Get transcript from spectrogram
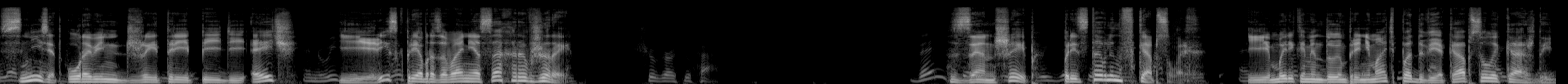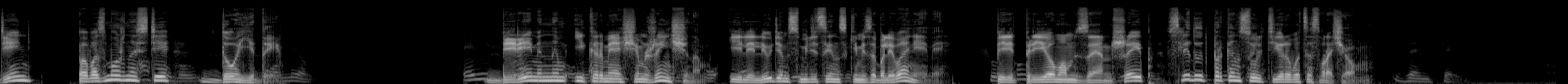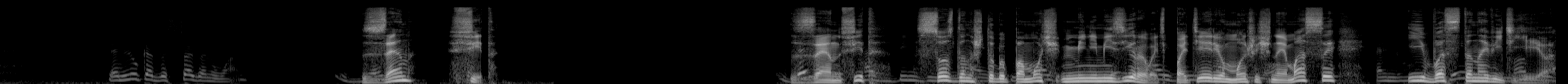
снизят уровень G3PDH и риск преобразования сахара в жиры. Zen Shape представлен в капсулах, и мы рекомендуем принимать по две капсулы каждый день, по возможности до еды. Беременным и кормящим женщинам или людям с медицинскими заболеваниями перед приемом Zen Shape следует проконсультироваться с врачом. Zen Fit Zen Fit создан, чтобы помочь минимизировать потерю мышечной массы и восстановить ее.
